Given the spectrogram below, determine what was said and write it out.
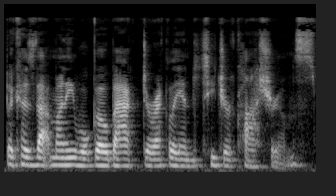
because that money will go back directly into teacher classrooms.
